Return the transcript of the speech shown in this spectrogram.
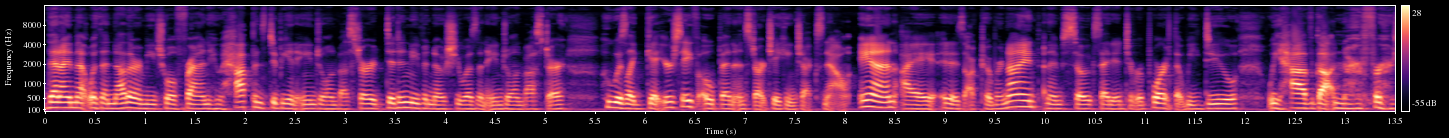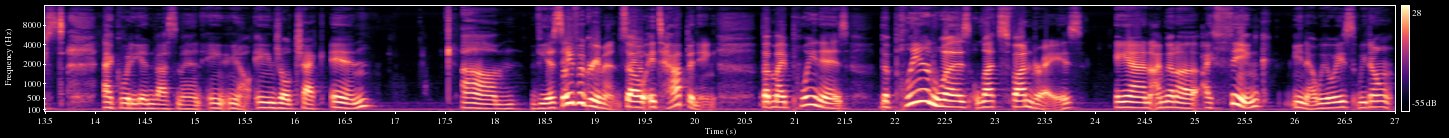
Then I met with another mutual friend who happens to be an angel investor, didn't even know she was an angel investor, who was like, get your safe open and start taking checks now. And I, it is October 9th, and I'm so excited to report that we do, we have gotten our first equity investment, you know, angel check in um, via safe agreement. So it's happening. But my point is the plan was let's fundraise. And I'm gonna, I think, you know, we always we don't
